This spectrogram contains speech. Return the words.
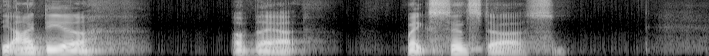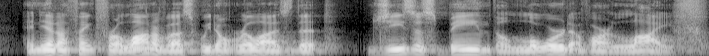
The idea of that makes sense to us. And yet, I think for a lot of us, we don't realize that Jesus being the Lord of our life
